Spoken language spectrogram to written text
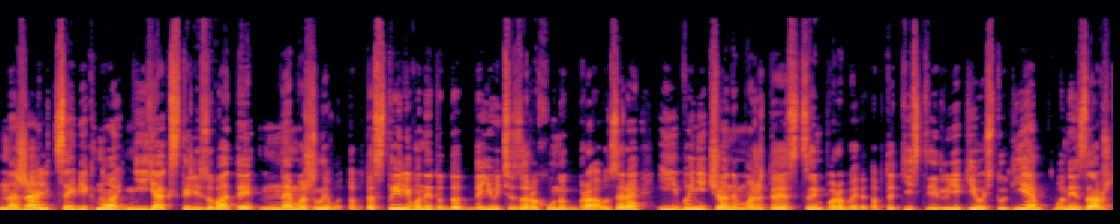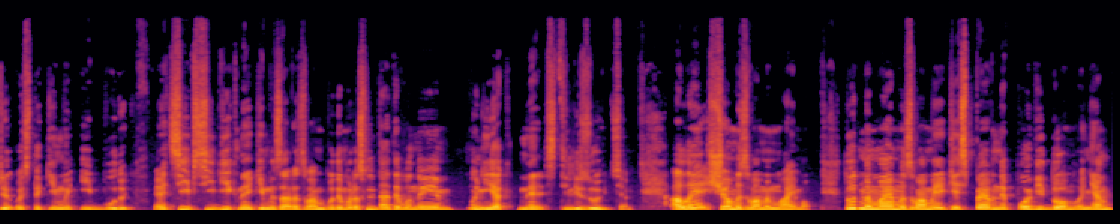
На жаль, це вікно ніяк стилізувати неможливо. Тобто стилі вони тут додаються за рахунок браузера, і ви нічого не можете з цим поробити. Тобто ті стилі, які ось тут є, вони завжди ось такими і будуть. Е, Ці всі вікна, які ми зараз з вами будемо розглядати, вони ну ніяк не стилізуються. Але що ми з вами маємо? Тут ми маємо з вами якесь певне повідомлення.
